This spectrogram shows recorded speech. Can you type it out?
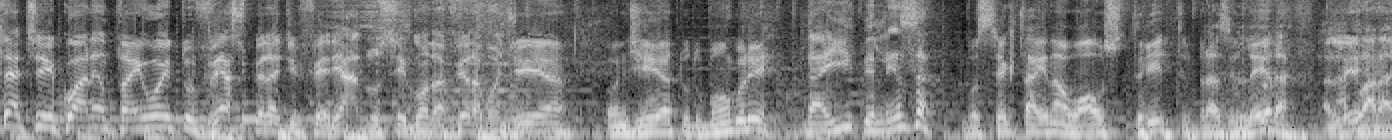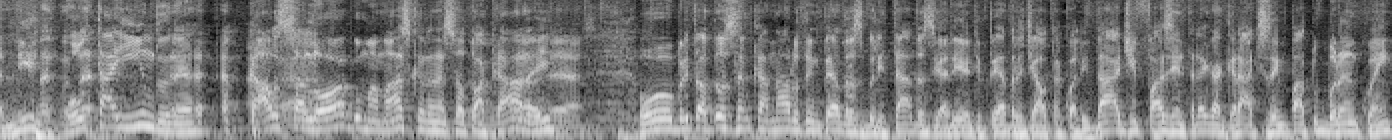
Sete e quarenta e oito, véspera de feriado, segunda-feira, bom dia. Bom dia, tudo bom, guri? Daí, beleza? Você que tá aí na Wall Street brasileira, na Guarani. Ou tá indo, né? Calça logo uma máscara nessa tua cara aí. É. O Britador Zancanaro tem pedras britadas e areia de pedra de alta qualidade e faz entrega grátis em Pato Branco, hein?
